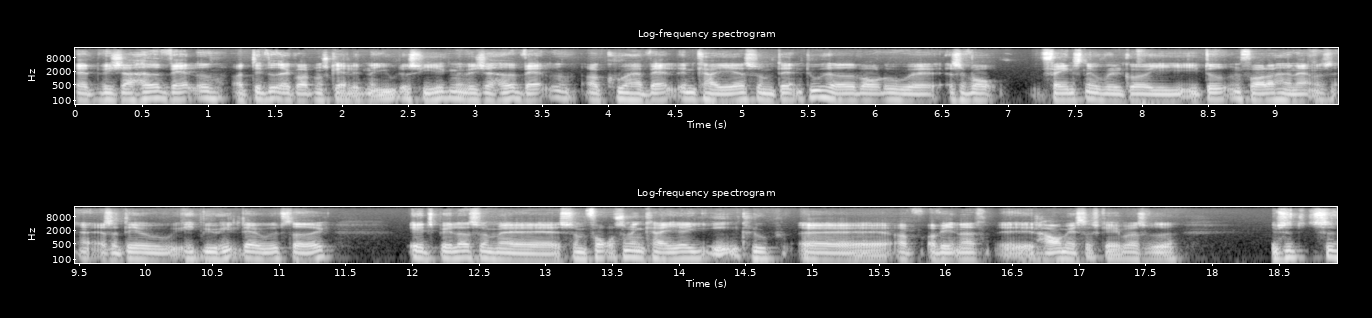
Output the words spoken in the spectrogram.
at hvis jeg havde valget, og det ved jeg godt måske er lidt naivt at sige, ikke? men hvis jeg havde valget og kunne have valgt en karriere som den, du havde, hvor, du, øh, altså, hvor fansene jo ville gå i, i døden for dig, havde nærmest, altså det er jo, vi er jo helt derude et sted, ikke? Et spiller, som, øh, som får sådan en karriere i én klub, øh, og, og vinder øh, et hav mesterskaber osv., så, så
